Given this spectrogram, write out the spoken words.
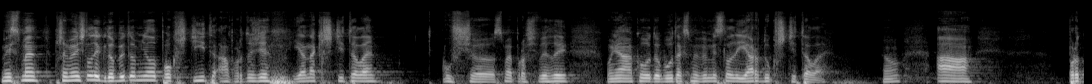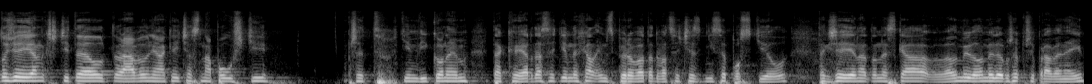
My jsme přemýšleli, kdo by to měl pokřtít a protože Jana Křtitele už eh, jsme prošvihli o nějakou dobu, tak jsme vymysleli Jardu Křtitele. No? A protože Jan Křtitel trávil nějaký čas na poušti před tím výkonem, tak Jarda se tím nechal inspirovat a 26 dní se postil, takže je na to dneska velmi, velmi dobře připravený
